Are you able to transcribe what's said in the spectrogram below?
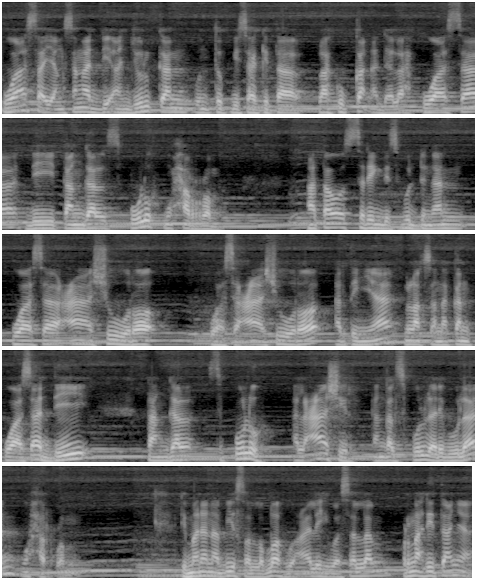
puasa yang sangat dianjurkan untuk bisa kita lakukan adalah puasa di tanggal 10 Muharram atau sering disebut dengan puasa Ashura. Puasa Ashura artinya melaksanakan puasa di tanggal 10 Al-Ashir, tanggal 10 dari bulan Muharram. Di mana Nabi Shallallahu alaihi wasallam pernah ditanya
